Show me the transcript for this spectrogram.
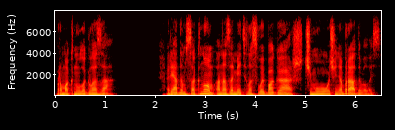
промокнула глаза. Рядом с окном она заметила свой багаж, чему очень обрадовалась.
